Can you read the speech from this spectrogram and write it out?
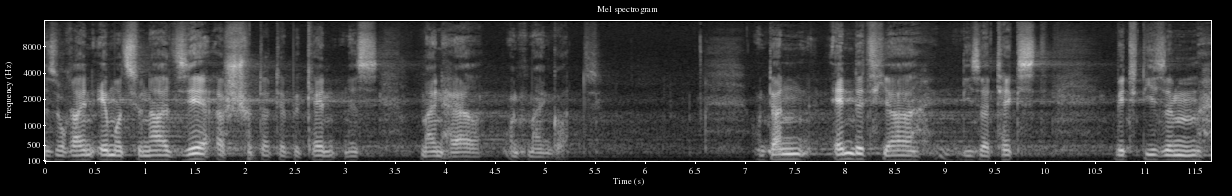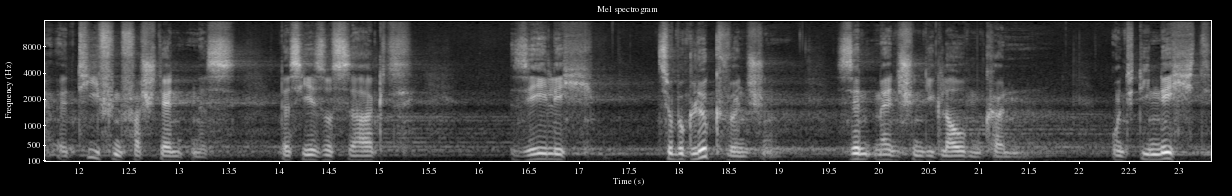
so rein emotional sehr erschütterte Bekenntnis, mein Herr und mein Gott. Und dann endet ja dieser Text mit diesem äh, tiefen Verständnis, dass Jesus sagt, selig zu beglückwünschen sind Menschen, die glauben können und die nicht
